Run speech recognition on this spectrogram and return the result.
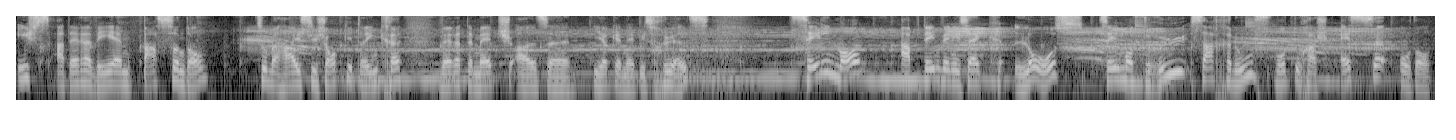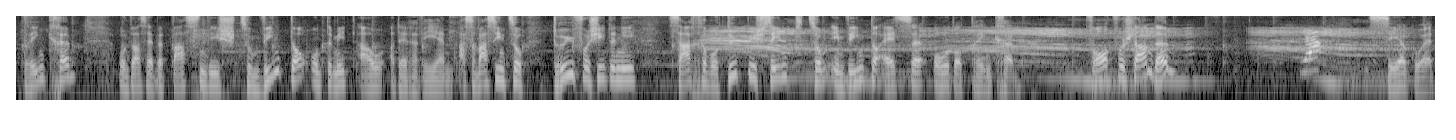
ist es an dieser WM passender, zum einen heiße Schoki trinken während dem Match als äh, irgendetwas Kühles. Zähl mal, ab dem, wenn ich sage los, zähl mal drei Sachen auf, die du kannst essen oder trinken und was eben passend ist zum Winter und damit auch an dieser WM. Also was sind so drei verschiedene Sachen, die typisch sind zum im Winter essen oder trinken? Frage verstanden? Ja. Sehr gut.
